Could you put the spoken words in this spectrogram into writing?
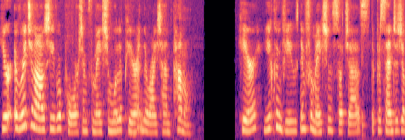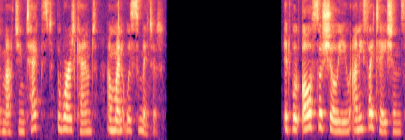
Your Originality Report information will appear in the right hand panel. Here you can view information such as the percentage of matching text, the word count, and when it was submitted. It will also show you any citations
